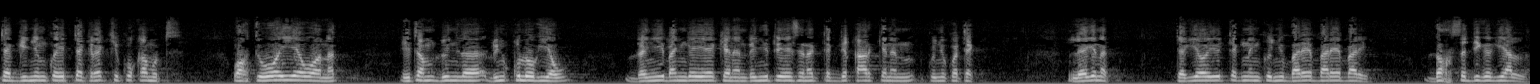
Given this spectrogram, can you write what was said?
teg gi ñu ngi koy teg rek ci ku xamut waxtu woo yeewoo nag itam duñ la duñ xuloog yow dañuy bañ nga yee keneen dañuy téye seen ak teg di xaar keneen ku ñu ko teg léegi nag teg yooyu teg nañ ko ñu bare bare bari dox sa digg ak yàlla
